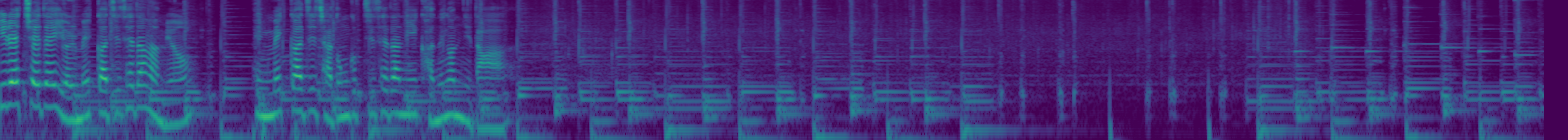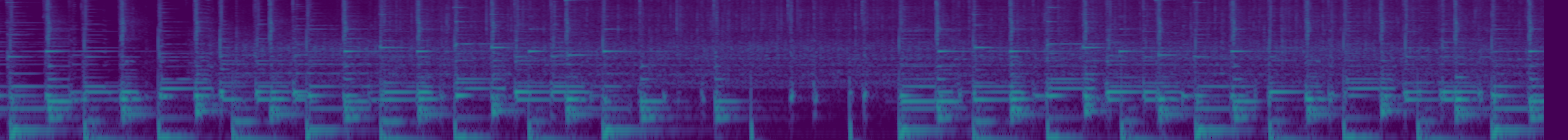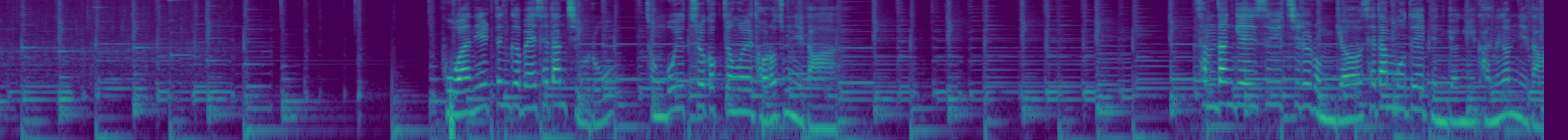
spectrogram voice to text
일회 최대 10매까지 세단하며 100매까지 자동급지 세단이 가능합니다. 보안 1등급의 세단칩으로 정보 유출 걱정을 덜어줍니다. 3단계의 스위치를 옮겨 세단 모드의 변경이 가능합니다.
